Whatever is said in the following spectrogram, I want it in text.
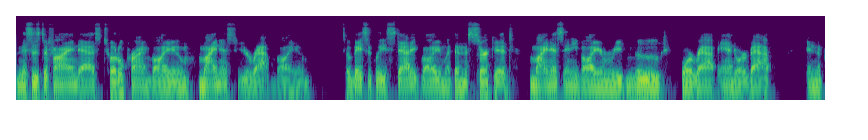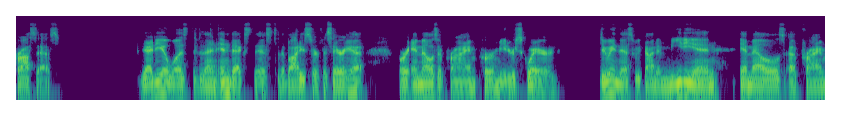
And this is defined as total prime volume minus your RAP volume. So basically static volume within the circuit minus any volume removed for RAP and or VAP in the process. The idea was to then index this to the body surface area or mLs of prime per meter squared. Doing this, we found a median mLs of prime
